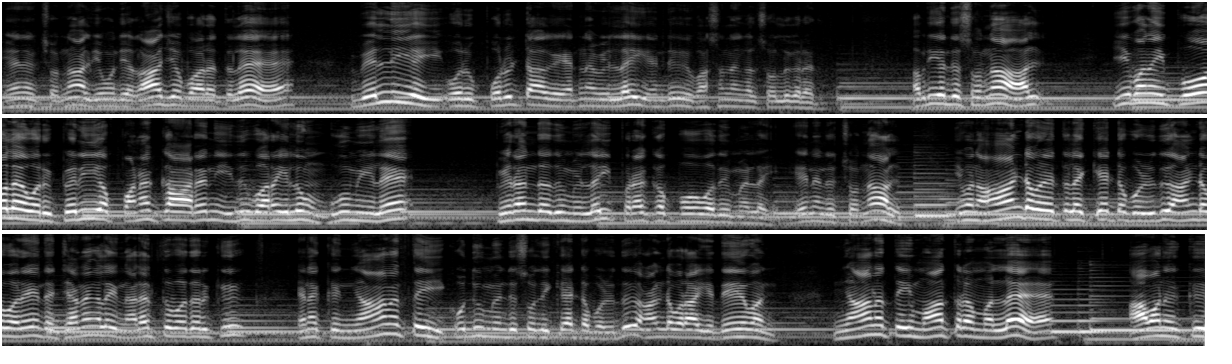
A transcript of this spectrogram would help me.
ஏனென்று சொன்னால் இவனுடைய ராஜபாரத்தில் வெள்ளியை ஒரு பொருட்டாக எண்ணவில்லை என்று வசனங்கள் சொல்லுகிறது. அப்படி என்று சொன்னால் இவனைப் போல ஒரு பெரிய பணக்காரன் இதுவரையிலும் பூமியிலே பிறந்ததும் இல்லை பிறக்கப் போவதும் இல்லை ஏனென்று சொன்னால் இவன் ஆண்டவரத்தில் கேட்ட பொழுது ஆண்டவரே இந்த ஜனங்களை நடத்துவதற்கு எனக்கு ஞானத்தை கொடும் என்று சொல்லி கேட்ட பொழுது ஆண்டவராகிய தேவன் ஞானத்தை மாத்திரமல்ல அவனுக்கு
